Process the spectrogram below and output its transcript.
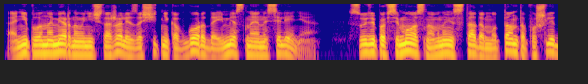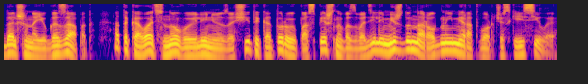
Они планомерно уничтожали защитников города и местное население. Судя по всему, основные стада мутантов ушли дальше на юго-запад, атаковать новую линию защиты, которую поспешно возводили международные миротворческие силы.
